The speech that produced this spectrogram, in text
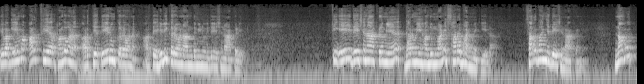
ඒ වගේම අර්ථය හඟවන අර්ථය තේරුම් කරන අර්ථය හෙලි කරන අන්දමිනු විදේශනා කළේ. ඉතින් ඒ දේශනා ක්‍රමය ධර්මයේ හඳුන්වන්නේ සරභඤ්ඤ කියලා. සරභඤ්ඤ දේශනා ක්‍රමය. නමුත්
